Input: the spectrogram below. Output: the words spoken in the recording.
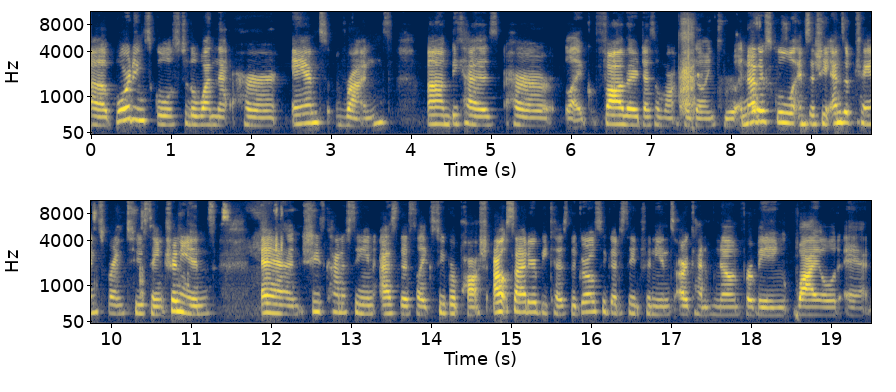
uh, boarding schools to the one that her aunt runs um, because her like father doesn't want her going to another school, and so she ends up transferring to St. Trinian's, and she's kind of seen as this like super posh outsider because the girls who go to St. Trinian's are kind of known for being wild and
